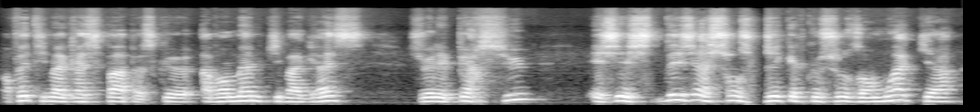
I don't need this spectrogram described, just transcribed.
en fait, il m'agresse pas parce que avant même qu'il m'agresse, je l'ai perçu et j'ai déjà changé quelque chose en moi qui a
